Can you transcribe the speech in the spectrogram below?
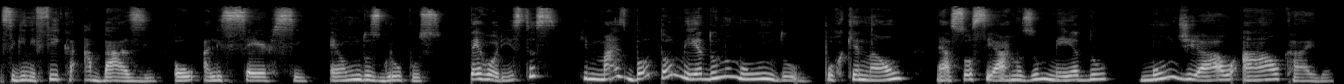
significa a base ou alicerce, é um dos grupos terroristas que mais botou medo no mundo. Por que não né, associarmos o medo mundial à Al-Qaeda?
